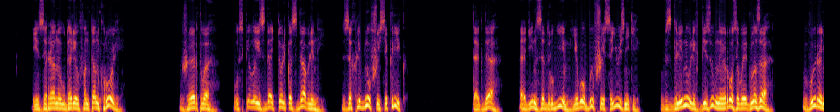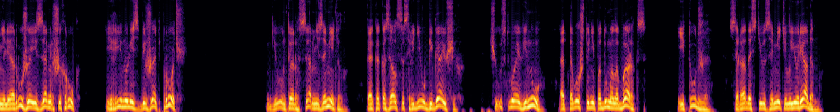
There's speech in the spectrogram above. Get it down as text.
Из раны ударил фонтан крови. Жертва успела издать только сдавленный, захлебнувшийся крик. Тогда один за другим его бывшие союзники взглянули в безумные розовые глаза, выронили оружие из замерших рук и ринулись бежать прочь. Гюнтер сам не заметил, как оказался среди убегающих, чувствуя вину от того, что не подумала Баракс, и тут же с радостью заметил ее рядом.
